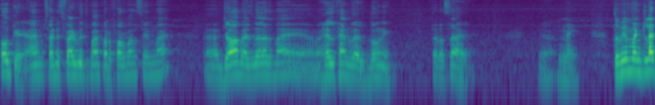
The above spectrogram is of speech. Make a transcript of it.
okay I am satisfied with my performance in my job as well as my health and wealth दोन्ही. तर असं आहे. नाही. तुम्ही म्हटलात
